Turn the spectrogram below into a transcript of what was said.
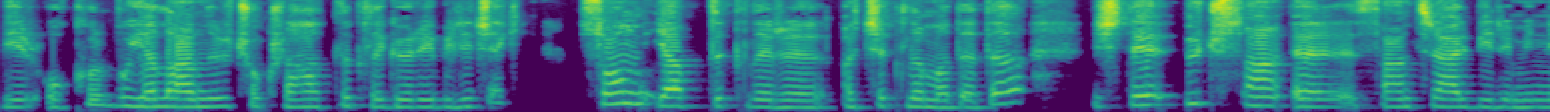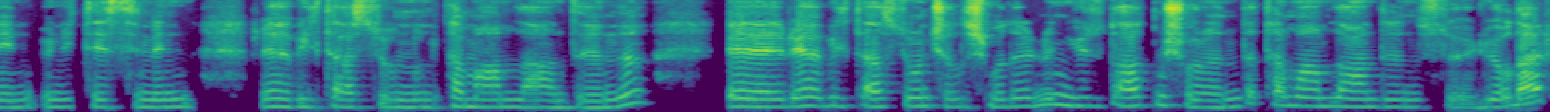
bir okur bu yalanları çok rahatlıkla görebilecek. Son yaptıkları açıklamada da işte 3 santral biriminin ünitesinin rehabilitasyonunun tamamlandığını, rehabilitasyon çalışmalarının %60 oranında tamamlandığını söylüyorlar.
